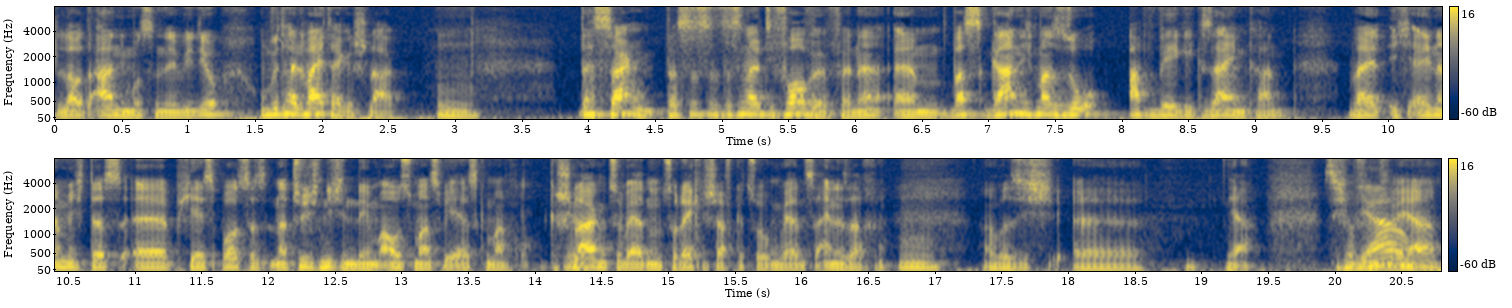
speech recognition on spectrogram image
laut Animus in dem Video und wird halt weitergeschlagen. Mhm. Das sagen, das ist, das sind halt die Vorwürfe, ne? Ähm, was gar nicht mal so abwegig sein kann. Weil ich erinnere mich, dass äh, PA Sports, das natürlich nicht in dem Ausmaß, wie er es gemacht hat, geschlagen zu werden und zur Rechenschaft gezogen werden, ist eine Sache. Mhm. Aber sich, äh, ja, sich auf Ja. jeden Fall, ja,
